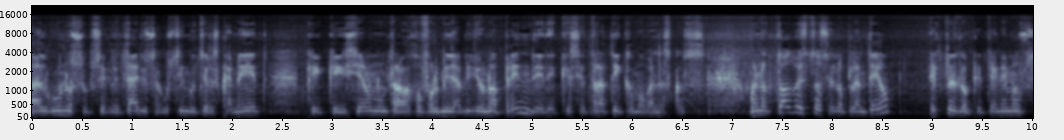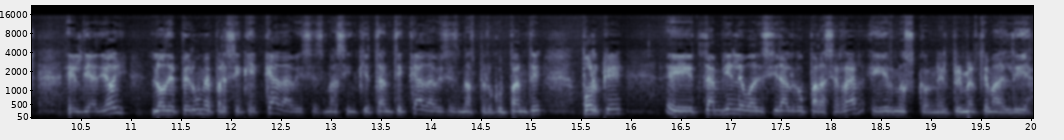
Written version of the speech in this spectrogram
algunos subsecretarios, Agustín Gutiérrez Canet, que, que hicieron un trabajo formidable y uno aprende de qué se trata y cómo van las cosas. Bueno, todo esto se lo planteo. Esto es lo que tenemos el día de hoy. Lo de Perú me parece que cada vez es más inquietante, cada vez es más preocupante, porque eh, también le voy a decir algo para cerrar e irnos con el primer tema del día.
